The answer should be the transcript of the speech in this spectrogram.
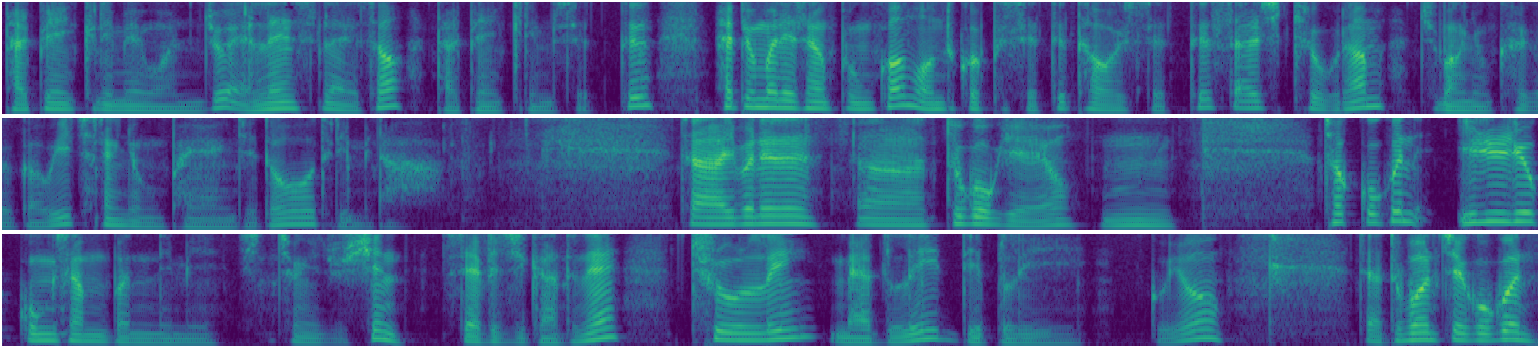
달팽이 크림의 원조 엘렌슬라에서 달팽이 크림 세트, 해피머니 상품권, 원두커피 세트, 타월 세트, 쌀 10kg, 주방용 칼과 가위, 차량용 방향제도 드립니다. 자, 이번에는 어, 두 곡이에요. 음. 첫 곡은 1603번님이 신청해 주신 세비지 가든의 Truly, Madly, Deeply 고요. 자, 두 번째 곡은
